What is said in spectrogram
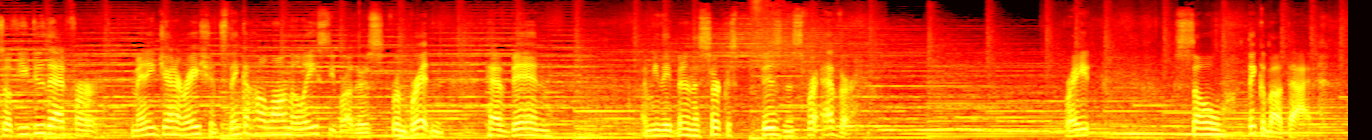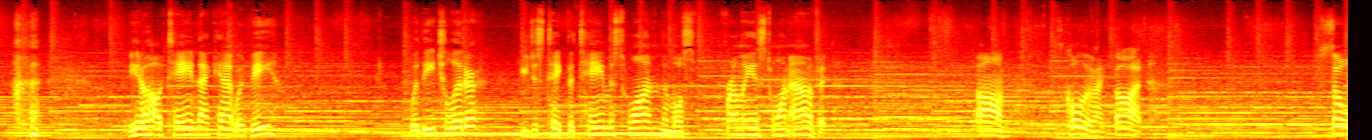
So if you do that for many generations, think of how long the Lacey brothers from Britain have been. I mean, they've been in the circus business forever. Right? So think about that. you know how tame that cat would be? With each litter, you just take the tamest one, the most friendliest one out of it. Um, it's colder than I thought. So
